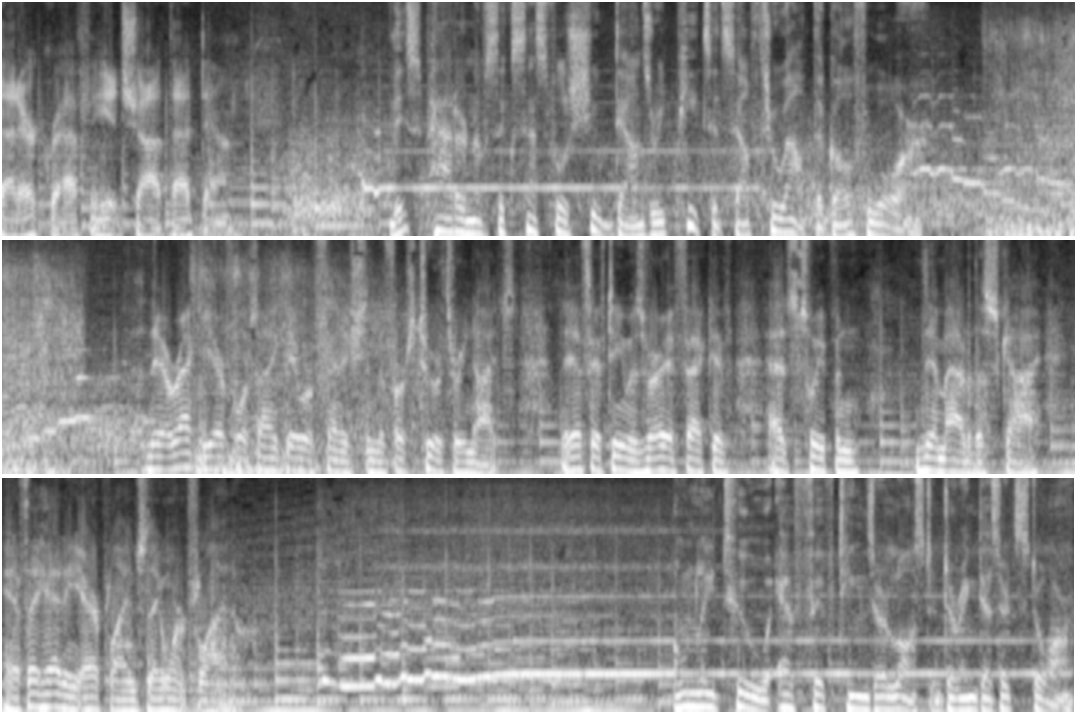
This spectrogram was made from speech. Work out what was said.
that aircraft, and he had shot that down. This pattern of successful shoot-downs repeats itself throughout the Gulf War the Iraqi Air Force, I think they were finished in the first two or three nights. The F-15 was very effective at sweeping them out of the sky. And if they had any airplanes, they weren't flying them. Only two F-15s are lost during Desert Storm,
